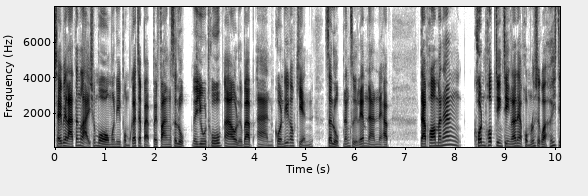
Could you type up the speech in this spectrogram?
ใช้เวลาตั้งหลายชั่วโมงบางทีผมก็จะแบบไปฟังสรุปใน YouTube เอาหรือแบบอ่านคนที่เขาเขียนสรุปหนังสือเล่มนั้นนะครับ แต่พอมานั่งค้นพบจริง ๆ แล้วเนี่ยผมรู้สึกว่าเฮ้ยจ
